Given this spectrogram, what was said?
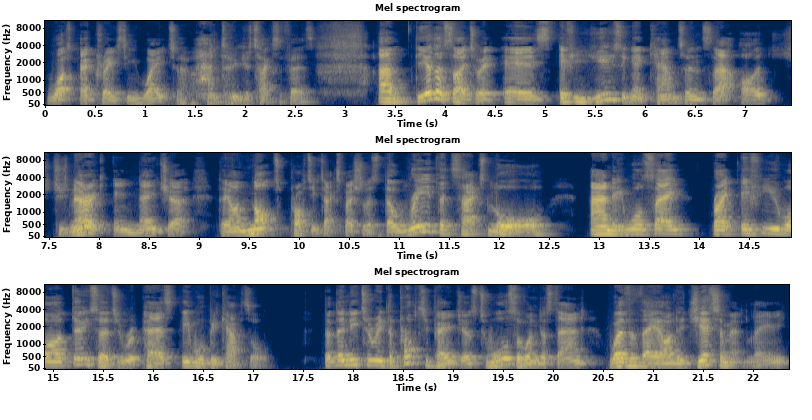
What a crazy way to handle your tax affairs. Um, the other side to it is if you're using accountants that are generic in nature, they are not property tax specialists. They'll read the tax law and it will say, right, if you are doing certain repairs, it will be capital. But they need to read the property pages to also understand whether they are legitimately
